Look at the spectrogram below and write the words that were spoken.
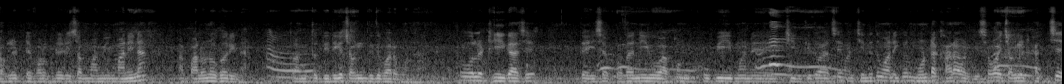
চকলেট ডে ফকলেট এসব আমি মানি না আর পালনও করি না। তো আমি তো দিদিকে চকলেট দিতে পারব না। তো বলে, ঠিক আছে। তো এইসব কথা নিয়ে ও এখন খুবই মানে চিন্তিত আছে। মানে চিন্তিত মানে কি মনটা খারাপ আর কি। সবাই চকলেট খাচ্ছে।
